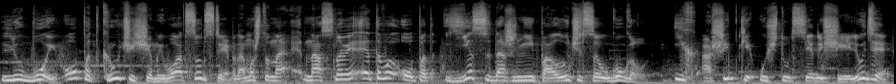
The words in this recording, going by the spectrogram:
любой опыт круче, чем его отсутствие, потому что на, на основе этого опыта, если даже не получится у Google, их ошибки учтут следующие люди,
